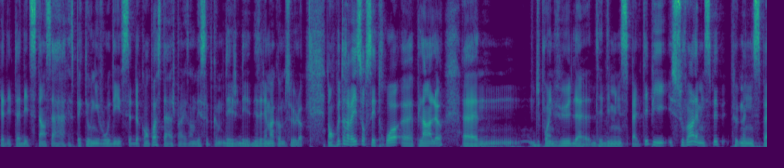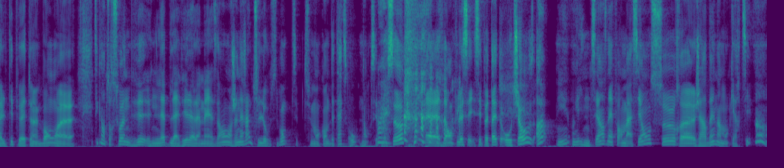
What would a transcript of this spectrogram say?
il y a peut-être des distances à respecter au niveau des sites de compostage, par exemple, des sites comme des, éléments comme ceux-là. Donc, on peut travailler sur ces trois euh, plans-là euh, du point de vue des municipalités. Puis souvent, la municipalité peut, être un bon... Euh, tu sais, quand tu reçois une, lettre de la ville à la maison, en général, tu l'oses. Bon, c'est mon compte de taxe? Oh, non, c'est pas Euh, donc là, c'est peut-être autre chose. Ah, une séance d'information sur euh, jardin dans mon quartier. Ah,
